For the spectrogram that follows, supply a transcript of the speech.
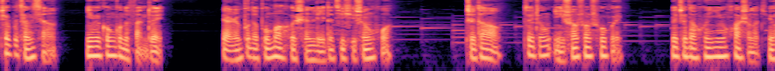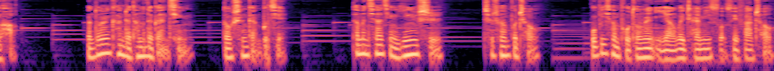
却不曾想，因为公公的反对，两人不得不貌合神离的继续生活，直到最终以双双出轨，为这段婚姻画上了句号。很多人看着他们的感情，都深感不解。他们家境殷实，吃穿不愁，不必像普通人一样为柴米琐碎发愁，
